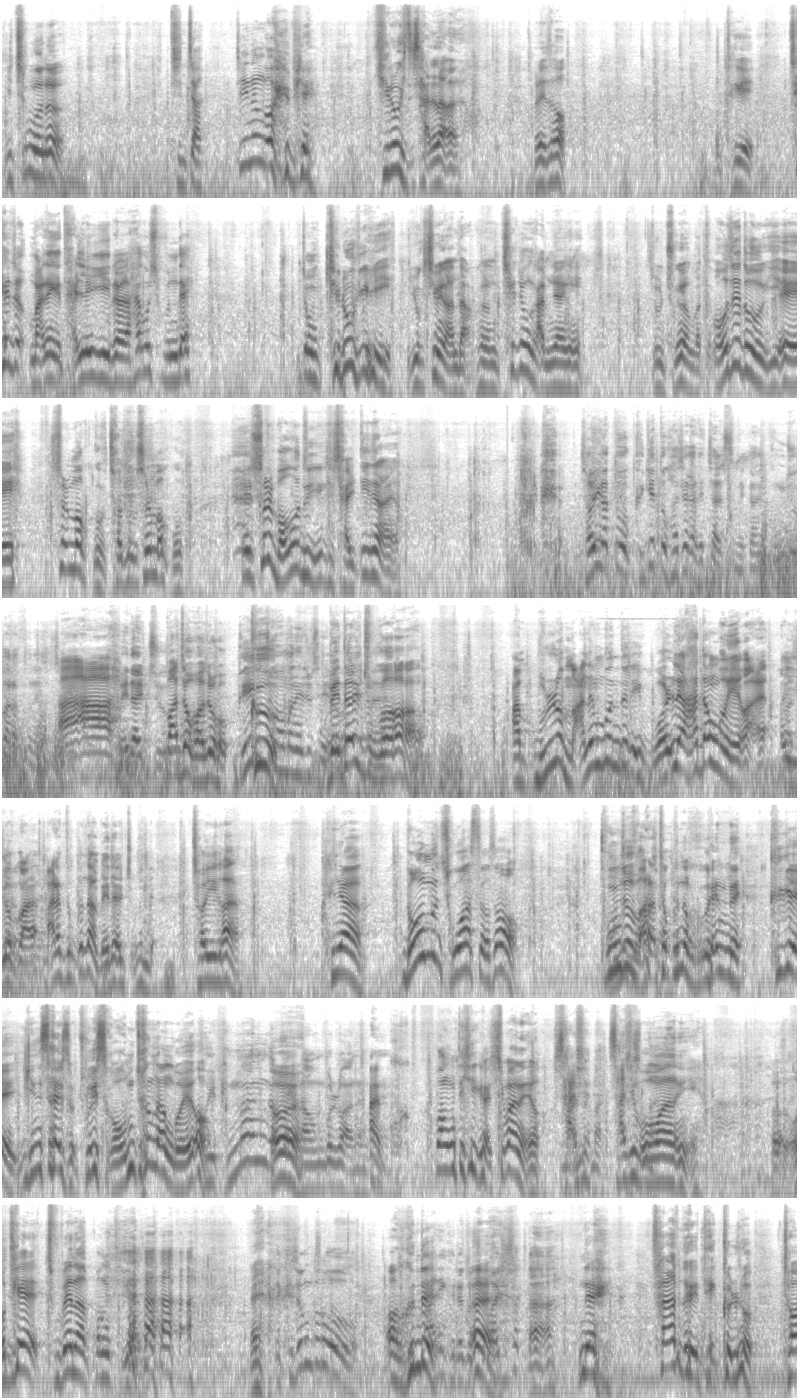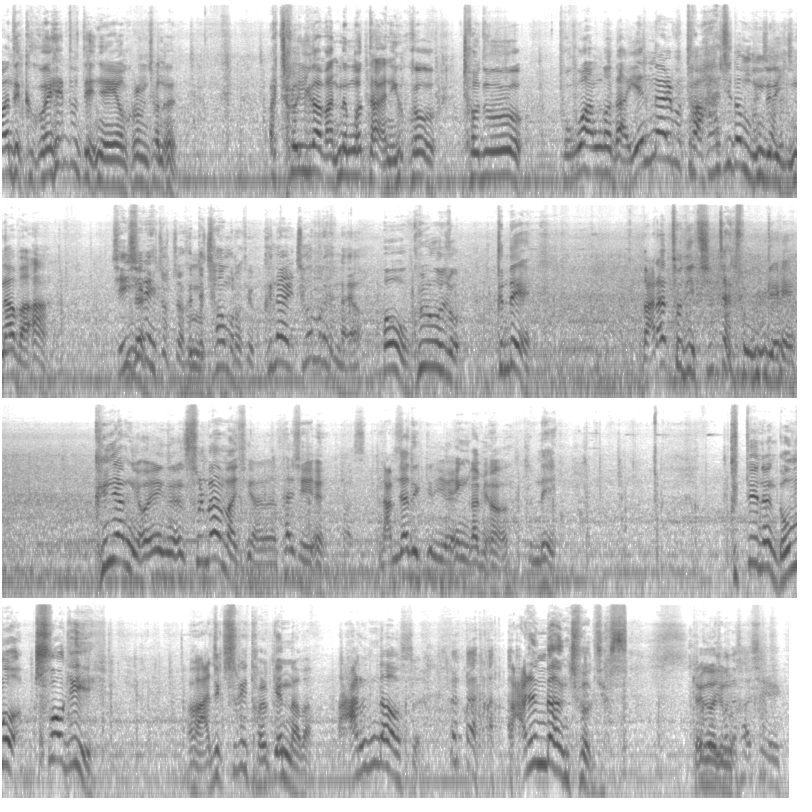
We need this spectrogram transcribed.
이 친구는 진짜 뛰는 거에 비해 기록이 잘 나와요. 그래서 되게 체중 만약에 달리기를 하고 싶은데 좀 기록이 욕심이 난다. 그럼 체중 감량이 좀 중요한 것 같아요. 어제도 얘 술 먹고 저도 술 먹고 술 먹어도 이렇게 잘 뛰잖아요. 저희가 또 그게 또 화제가 됐지 않습니까? 그 공주 마라톤에서 저희 아 메달주. 맞아 맞아 그 얘기 좀 한번 해주세요. 메달주가 아 물론 많은 분들이 원래 하던 거예요. 아, 이거 맞아요. 마, 마라톤 끝나면 메달주 근데 저희가 그냥 너무 좋았어서 공주 마라톤 끝나고 그거 했는데 그게 인스타에서 조회수가 엄청난 거예요. 거의 100만 가까이 어. 나온 걸로 아는데. 아 뻥튀기가 심하네요. 40, 맞네, 맞- 45만 원이에요. 어, 어떻게 두 배나 뻥튀기가 근데 그 정도로 어 근데 많이 그래도 예. 좋아해 주셨다. 네. 사람들이 댓글로 저한테 그거 해도 되냐요? 그럼 저는 아, 저희가 만든 것도 아니고 저도 보고 한 거다 옛날부터 하시던 분들이 있나 봐 제시를 네. 해줬죠. 그때 음. 처음으로 되고 그날 처음으로 했나요? 어, 그리고 저 근데 마라톤이 진짜 좋은 게 그냥 여행은 술만 마시잖아 사실 맞습니다. 남자들끼리 여행 가면 근데 그때는 너무 추억이 아, 아직 술이 덜 깼나 봐 아름다웠어요 아름다운 추억이었어 그래가지고 이거는 사실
